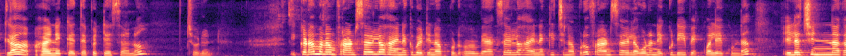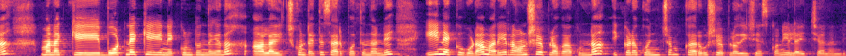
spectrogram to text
ఇట్లా హై నెక్ అయితే పెట్టేశాను. చూడండి. ఇక్కడ మనం ఫ్రంట్ సైడ్లో హై నెక్ పెట్టినప్పుడు బ్యాక్ సైడ్లో హై నెక్ ఇచ్చినప్పుడు ఫ్రంట్ సైడ్లో కూడా నెక్ డీప్ ఎక్కువ లేకుండా ఇలా చిన్నగా మనకి బోట్ నెక్కి నెక్ ఉంటుంది కదా అలా ఇచ్చుకుంటే అయితే సరిపోతుందండి. ఈ నెక్ కూడా మరి రౌండ్ షేప్లో కాకుండా ఇక్కడ కొంచెం కరువు షేప్లో తీసేసుకొని ఇలా ఇచ్చానండి.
